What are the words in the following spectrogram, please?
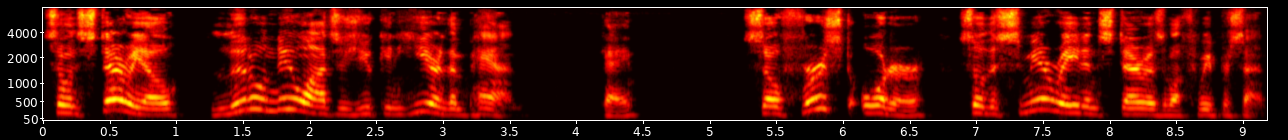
So in stereo, little nuances you can hear them pan. Okay. So first order, so the smear rate in stereo is about 3%.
